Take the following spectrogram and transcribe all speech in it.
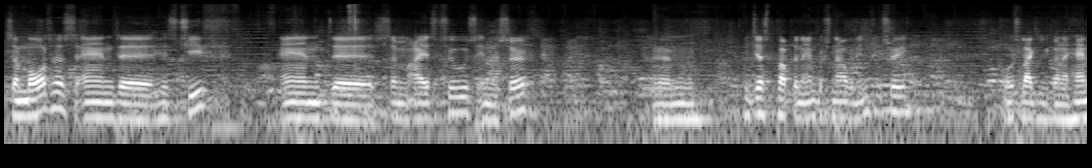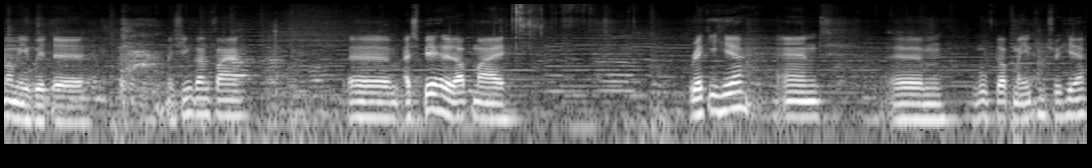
some mortars and uh, his chief, and uh, some IS2s in reserve. Um, he just popped an ambush now with infantry. Most likely gonna hammer me with uh, machine gun fire. Um, I spearheaded up my recce here and um, moved up my infantry here.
